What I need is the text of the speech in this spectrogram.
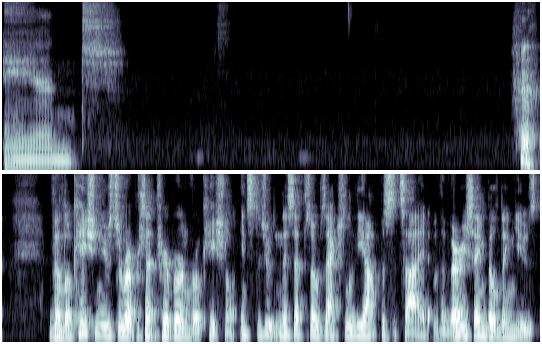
And the location used to represent Fairburn Vocational Institute in this episode is actually the opposite side of the very same building used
